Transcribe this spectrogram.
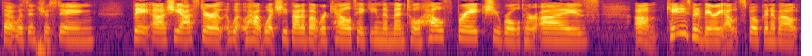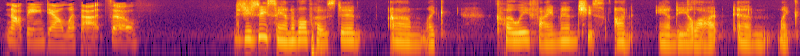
that was interesting. They uh, she asked her what, how, what she thought about Raquel taking the mental health break. She rolled her eyes. Um, Katie's been very outspoken about not being down with that. So Did you see Sandoval posted um like Chloe Fineman, she's on Andy a lot and like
